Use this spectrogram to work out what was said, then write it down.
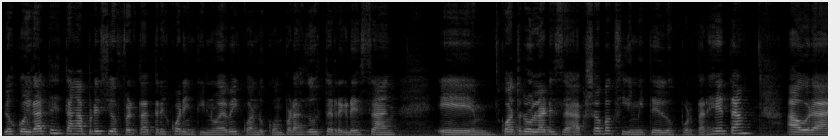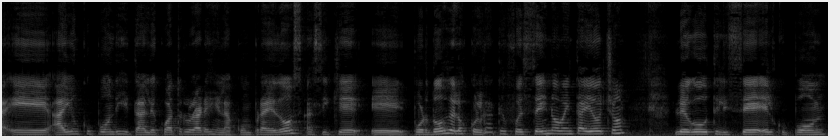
los Colgates están a precio de oferta 3.49 y cuando compras dos te regresan eh, 4 dólares de Bucks, límite de 2 por tarjeta. Ahora, eh, hay un cupón digital de 4 dólares en la compra de dos, así que eh, por dos de los Colgates fue 6.98. Luego utilicé el cupón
